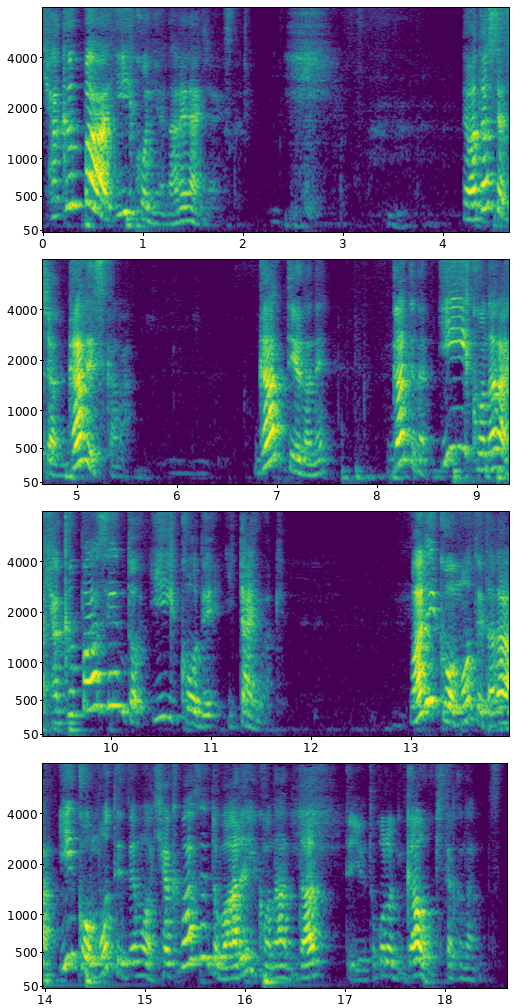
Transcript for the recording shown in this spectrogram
100%いい子にはなれないじゃないですか。で私たちは「が」ですから「が」っていうのはね「が」っていうのはいい子なら100%いい子でいたいわけ。悪い子を持ってたらいい子を持ってても100%悪い子なんだっていうところに「が」を置きたくなるんです。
